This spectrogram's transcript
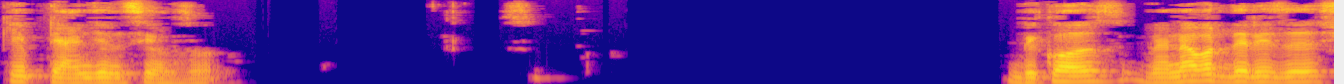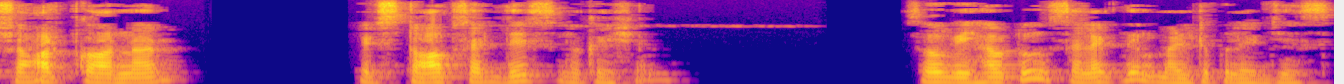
keep tangency also because whenever there is a sharp corner it stops at this location. So we have to select the multiple edges.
